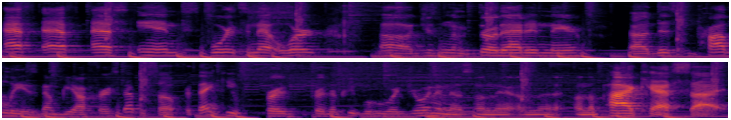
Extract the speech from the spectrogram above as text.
FFSN Sports Network. Uh, just want to throw that in there. Uh, this probably is going to be our first episode. For thank you for for the people who are joining us on the on the on the podcast side.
